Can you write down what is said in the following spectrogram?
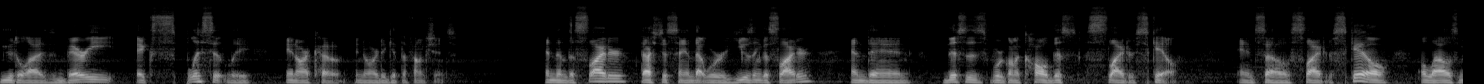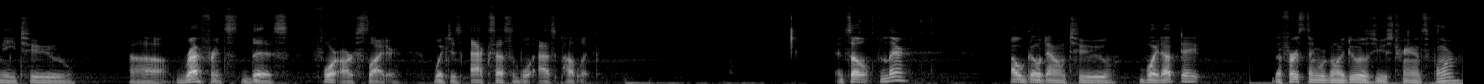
utilize very explicitly in our code in order to get the functions. And then the slider, that's just saying that we're using the slider. And then this is, we're going to call this slider scale. And so slider scale allows me to uh, reference this for our slider which is accessible as public. And so from there, I'll go down to void update. The first thing we're going to do is use transform.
